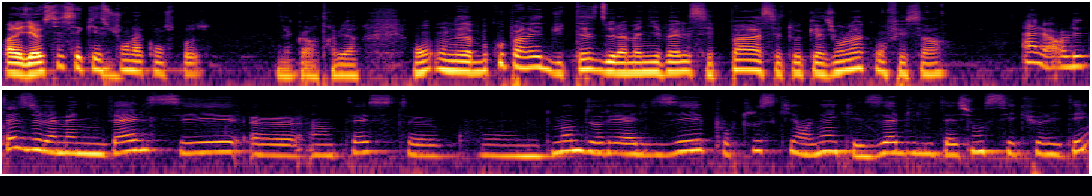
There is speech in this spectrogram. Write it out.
voilà, il y a aussi ces questions-là qu'on se pose. D'accord, très bien. On, a beaucoup parlé du test de la manivelle. C'est pas à cette occasion-là qu'on fait ça? Alors, le test de la manivelle, c'est euh, un test qu'on nous demande de réaliser pour tout ce qui est en lien avec les habilitations sécurité.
